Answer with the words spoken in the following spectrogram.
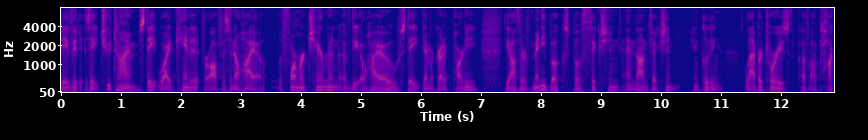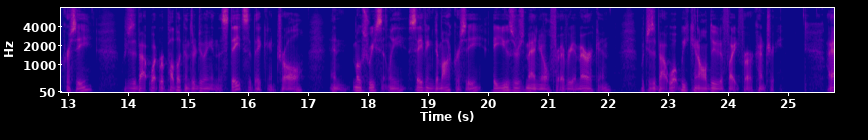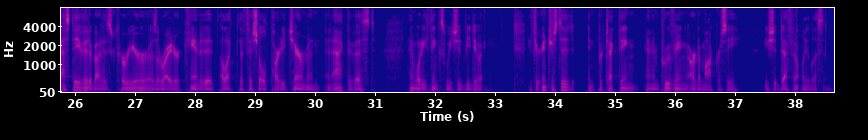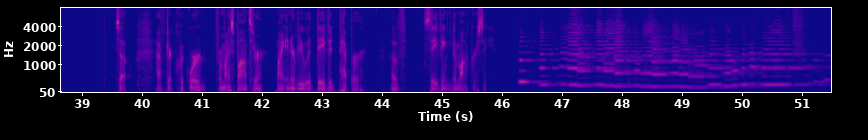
David is a two time statewide candidate for office in Ohio, the former chairman of the Ohio State Democratic Party, the author of many books, both fiction and nonfiction, including Laboratories of Autocracy, which is about what Republicans are doing in the states that they control, and most recently, Saving Democracy, a user's manual for every American, which is about what we can all do to fight for our country. I asked David about his career as a writer, candidate, elected official, party chairman, and activist, and what he thinks we should be doing. If you're interested in protecting and improving our democracy, you should definitely listen. So, after a quick word from my sponsor, my interview with David Pepper of Saving Democracy.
